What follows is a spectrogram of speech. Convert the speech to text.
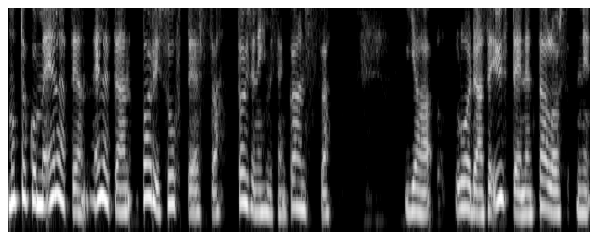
Mutta kun me eletään, eletään parisuhteessa toisen ihmisen kanssa ja luodaan se yhteinen talous, niin,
